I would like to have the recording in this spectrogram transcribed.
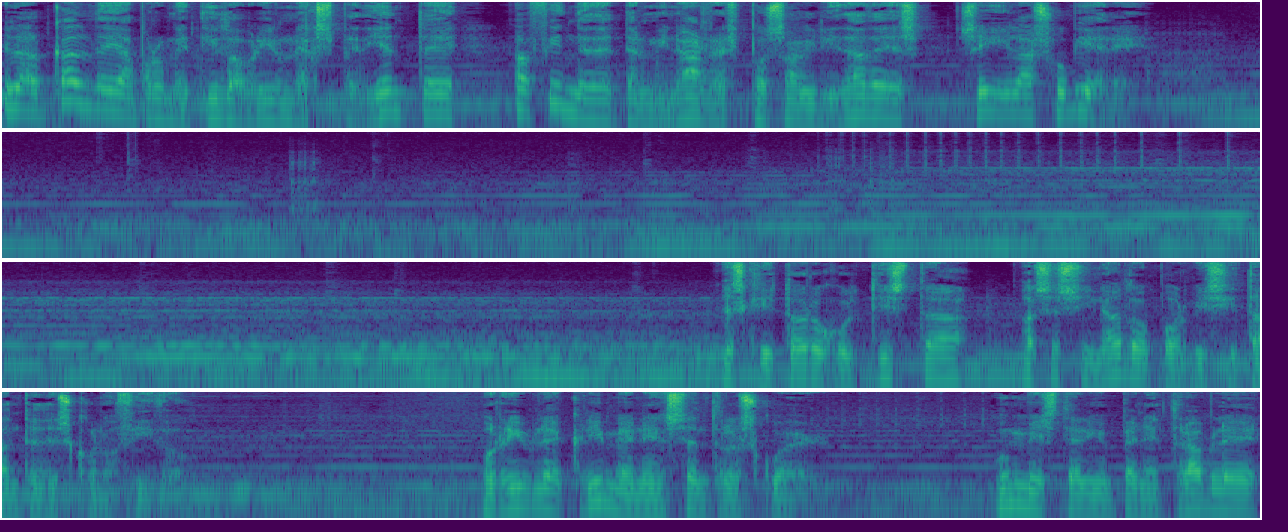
El alcalde ha prometido abrir un expediente a fin de determinar responsabilidades si las hubiere. Escritor ocultista asesinado por visitante desconocido. Horrible crimen en Central Square. Un misterio impenetrable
